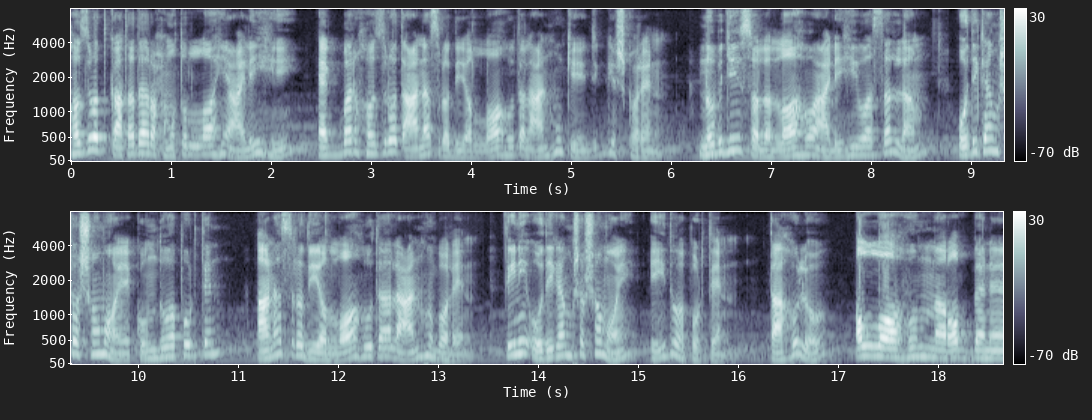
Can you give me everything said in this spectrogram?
হজরত কাতাদা রহমতুল্লাহ আলিহি একবার হজরত আনাস রদিয়াল্লাহ তাল আনহুকে জিজ্ঞেস করেন, নবীজি সাল্লাহ আলিহি ওয়াসাল্লাম অধিকাংশ সময় কোন দোয়া পড়তেন? আনাস রদিয়াল্লাহ তাল আনহু বলেন, তিনি অধিকাংশ সময় এই দোয়া পড়তেন। তা হল اللهم ربنا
